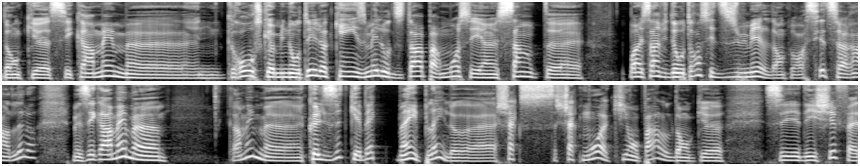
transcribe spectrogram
Donc, euh, c'est quand même euh, une grosse communauté. Là, 15 000 auditeurs par mois, c'est un centre. Euh, pas un centre Vidéotron, c'est 18 000. Donc, on va essayer de se rendre là. Mais c'est quand même, quand même un Colisée de Québec bien plein là, à chaque, chaque mois à qui on parle. Donc, c'est des chiffres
